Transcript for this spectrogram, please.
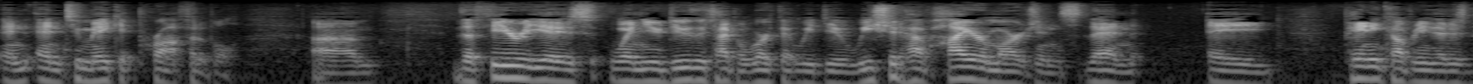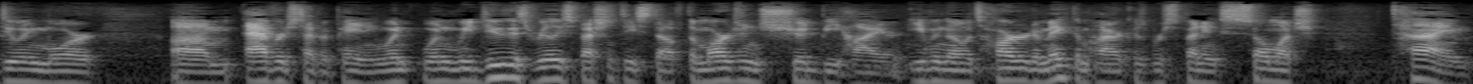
and and to make it profitable. Um, the theory is when you do the type of work that we do, we should have higher margins than a painting company that is doing more um, average type of painting. When when we do this really specialty stuff, the margins should be higher, even though it's harder to make them higher because we're spending so much time,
